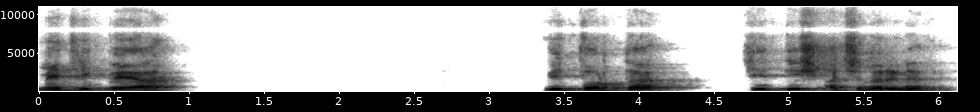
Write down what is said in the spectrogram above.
metrik veya Whitford'daki diş açılarını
